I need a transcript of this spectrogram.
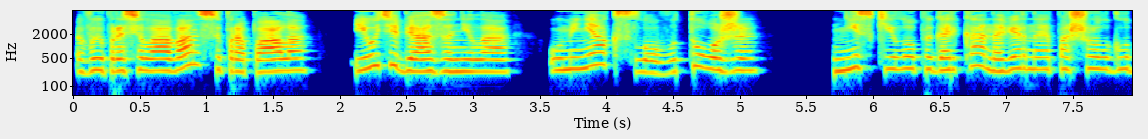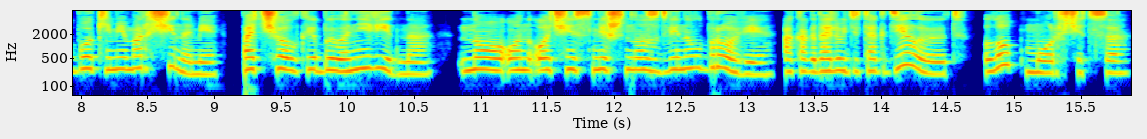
«Выпросила аванс и пропала. И у тебя заняла. У меня, к слову, тоже». Низкий лоб Игорька, наверное, пошел глубокими морщинами, под челкой было не видно, но он очень смешно сдвинул брови, а когда люди так делают, лоб морщится.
